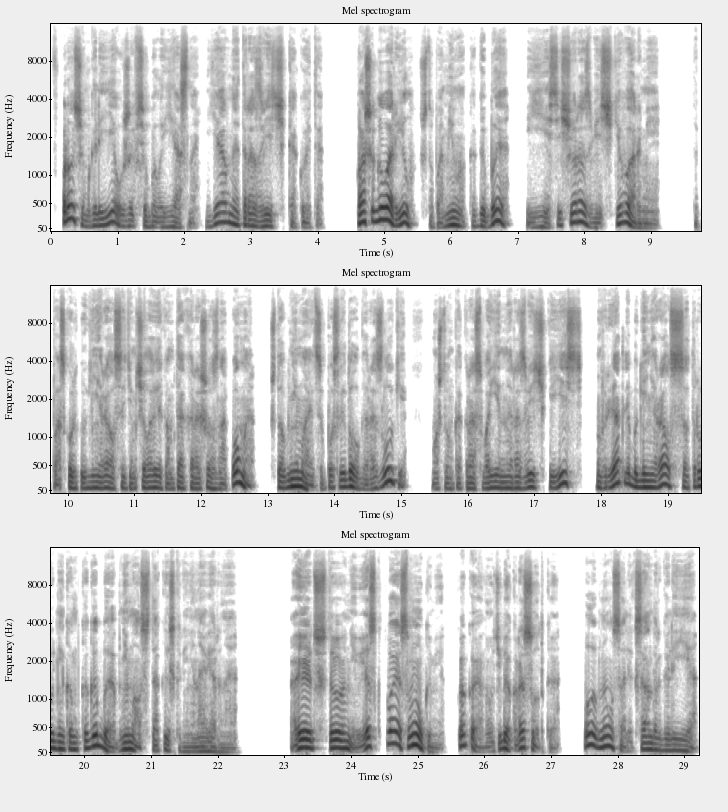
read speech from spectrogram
Впрочем, Галие уже все было ясно. Явно это разведчик какой-то. Паша говорил, что помимо КГБ есть еще разведчики в армии. Так поскольку генерал с этим человеком так хорошо знакомы, что обнимаются после долгой разлуки, может, он как раз военный разведчик и есть, вряд ли бы генерал с сотрудником КГБ обнимался так искренне, наверное. — А это что, невестка твоя с внуками? Какая она у тебя красотка? — улыбнулся Александр Галие.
